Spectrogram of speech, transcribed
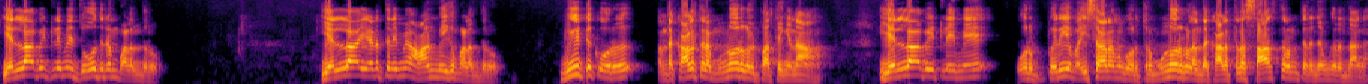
எல்லா வீட்லேயுமே ஜோதிடம் வளர்ந்துரும். எல்லா இடத்துலையுமே ஆன்மீகம் வளர்ந்துரும். வீட்டுக்கு ஒரு அந்த காலத்தில் முன்னோர்கள் பார்த்தீங்கன்னா எல்லா வீட்லேயுமே ஒரு பெரிய வயசானவங்க ஒருத்தர் முன்னோர்கள் அந்த காலத்தில் சாஸ்திரம் தெரிஞ்சவங்க இருந்தாங்க.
